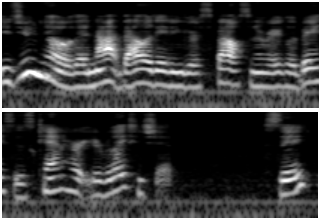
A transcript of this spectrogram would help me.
did you know that not validating your spouse on a regular basis can hurt your relationship? See?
